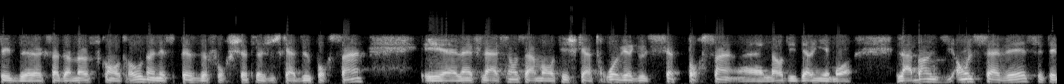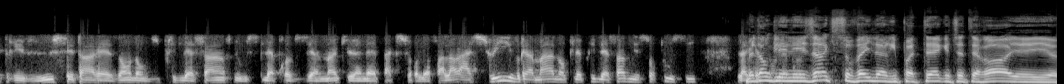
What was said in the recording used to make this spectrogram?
c'est de que ça demeure sous contrôle, dans une espèce de fourchette là, jusqu'à 2 Et euh, l'inflation, ça a monté jusqu'à 3,7% euh, lors des derniers mois. La banque dit, on le savait, c'était prévu, c'est en raison donc du prix de l'essence, mais aussi de l'approvisionnement qui a un impact sur l'offre. Alors, à suivre vraiment, donc le prix de l'essence, mais surtout aussi la Mais donc, les, gens qui surveillent leur hypothèque, etc., et,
